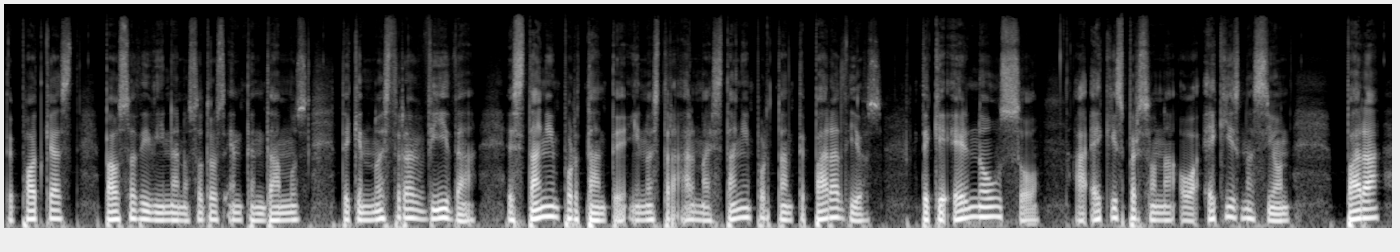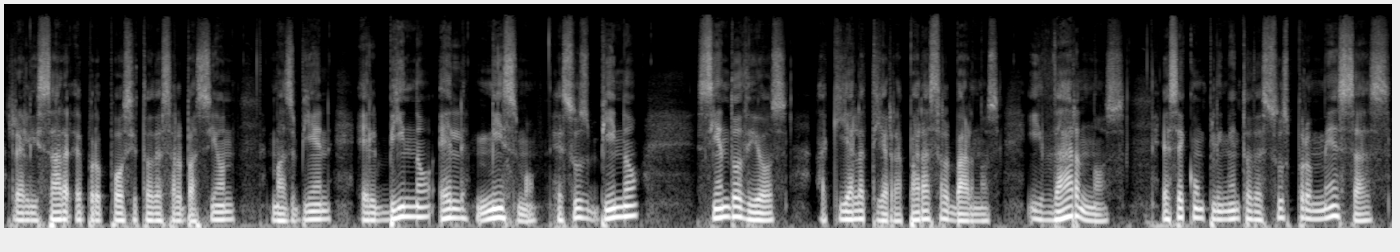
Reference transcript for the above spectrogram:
de podcast Divina nosotros entendamos de que nuestra vida es tan importante y nuestra alma es tan importante para Dios, de que Él no usó a X persona o a X nación para realizar el propósito de salvación más bien Él vino Él mismo. Jesús vino siendo Dios aquí a la tierra para salvarnos y darnos ese cumplimiento de sus promesas,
